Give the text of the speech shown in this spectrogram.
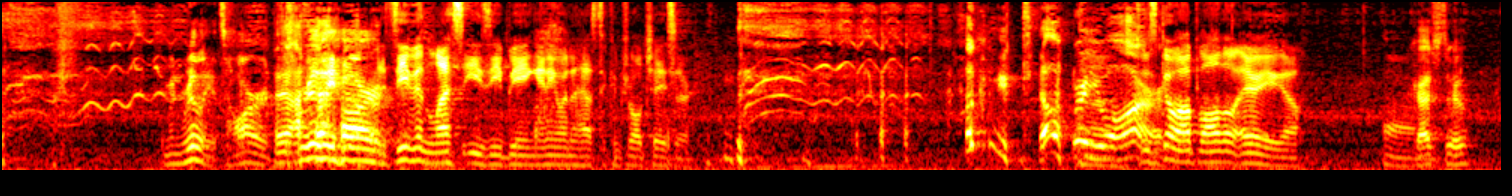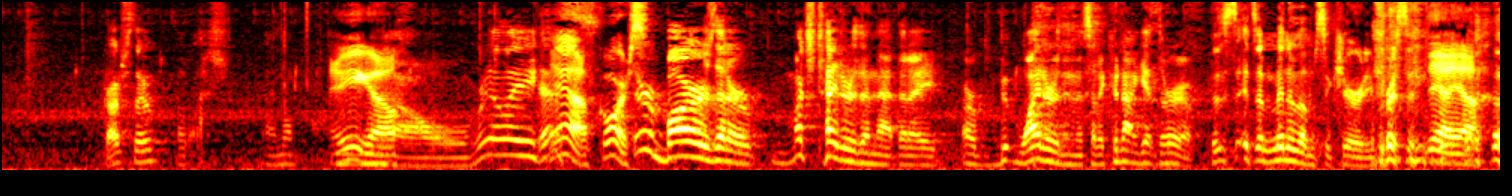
I mean, really, it's hard. It's Yeah. really hard. It's even less easy being anyone that has to control Chaser. How can you tell where you are? Just go up all the way. There you go. Um, Crouch through. Crouch through. oh, gosh. I don't- There you go. No, really? Yeah. Yeah, of course. There are bars that are much tighter than that that I are wider than this that I could not get through. This, it's a minimum security prison. Yeah, yeah.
